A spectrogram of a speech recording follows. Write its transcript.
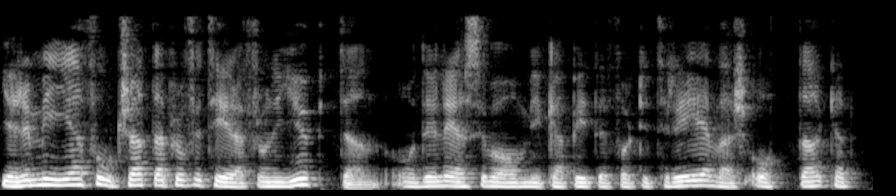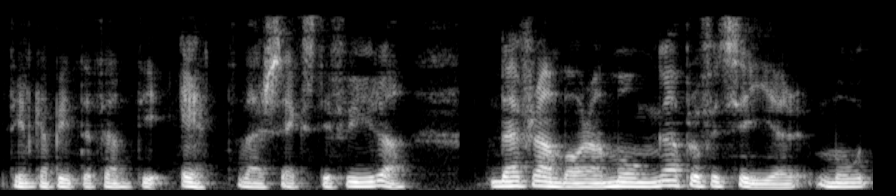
Jeremia fortsatte att profetera från Egypten och det läser vi om i kapitel 43, vers 8 till kapitel 51, vers 64. Där frambar han många profetier mot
